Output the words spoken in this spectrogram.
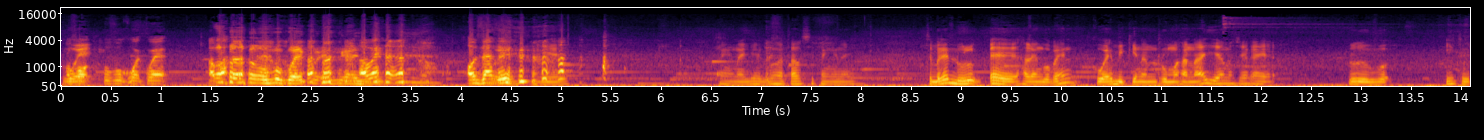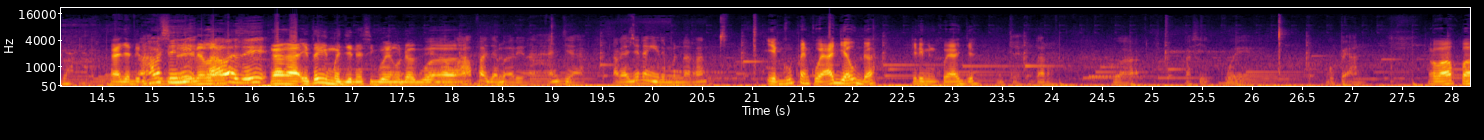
Kue. fufu kue kue. Apa? Apa kue kue. Enggak apa? Kue, sih. Iya. pengen aja gue nggak tahu sih pengen aja. Sebenarnya dulu eh hal yang gue pengen kue bikinan rumahan aja maksudnya kayak dulu gue itu lah nggak jadi Apa sih? Ini lah. Apa sih? nggak nggak itu imajinasi gue yang udah gue Ya, nggak apa jabarin aja. Kali aja yang ngirim beneran. Ya gue pengen kue aja udah. Kirimin kue aja. Oke ntar gua kasih kue. Gopean. Nggak apa-apa.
